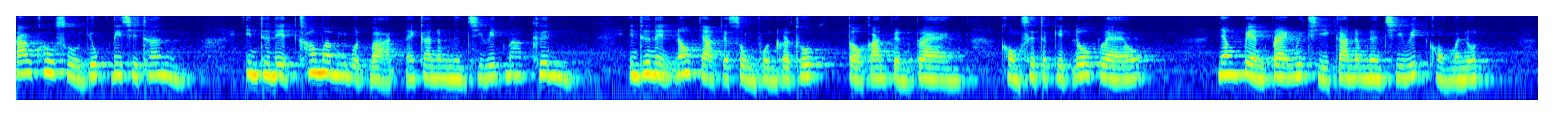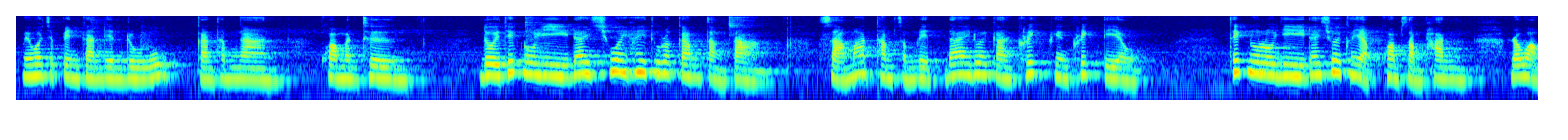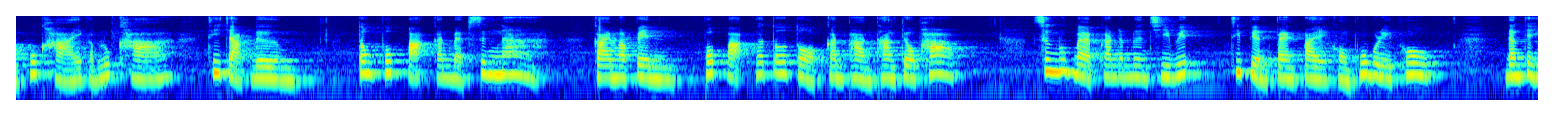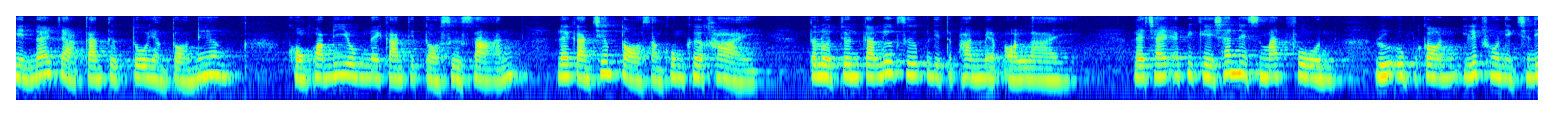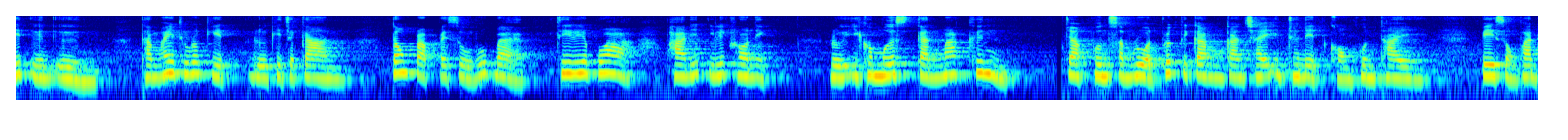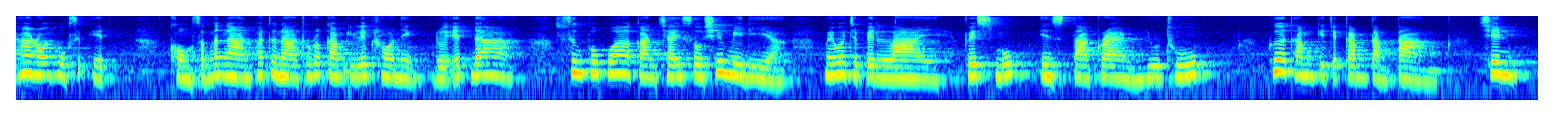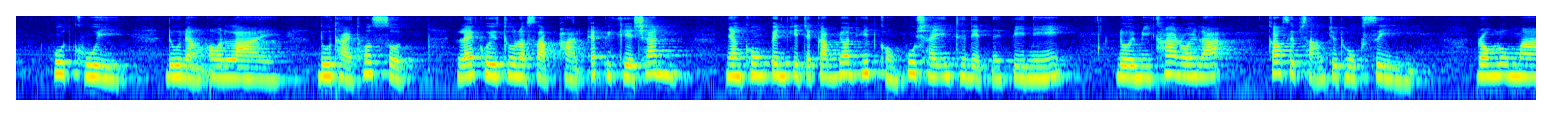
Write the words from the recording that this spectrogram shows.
ก้าวเข้าสู่ยุคดิจิทัล อินเทอร์เน็ตเข้ามามีบทบาทในการดำเนินชีวิตมากขึ้น อินเทอร์เน็ตนอกจากจะส่งผลกระทบต่อการเปลี่ยนแปลงของเศรษฐกิจโลกแล้ว ยังเปลี่ยนแปลงวิถีการดำเนินชีวิตของมนุษย์ ไม่ว่าจะเป็นการเรียนรู้ การทำงาน ความบันเทิง โดยเทคโนโลยีได้ช่วยให้ธุรกรรมต่างๆ สามารถทำสำเร็จได้ด้วยการคลิกเพียงคลิกเดียว เทคโนโลยีได้ช่วยขยับความสัมพันธ์ ระหว่างผู้ขายกับลูกค้าที่จากเดิม ต้องพบปะกันแบบซึ่งหน้า กลายมาเป็นพบปะเพื่อโต้ตอบกันผ่านทางจอภาพ ซึ่งรูปแบบการดำเนินชีวิตที่เปลี่ยนแปลงไปของผู้บริโภค ดังจะเห็นได้จากการเติบโตอย่างต่อเนื่อง ของความนิยมในการติดต่อสื่อสาร และการเชื่อมต่อสังคมเครือข่าย ตลอดจนการเลือกซื้อผลิตภัณฑ์แบบออนไลน์ และใช้แอปพลิเคชันในสมาร์ทโฟน หรืออุปกรณ์อิเล็กทรอนิกส์ชนิดอื่น ๆทำให้ธุรกิจหรือกิจการ ต้องปรับไปสู่รูปแบบที่เรียกว่าพาณิชย์อิเล็กทรอนิกส์หรืออีคอมเมิร์ซกันมากขึ้น จากผลสำรวจพฤติกรรมการใช้อินเทอร์เน็ตของคนไทย ปี 2561 ของสำนักงงานพัฒนาธุรกรรมอิเล็กทรอนิกส์หรือ ETDA ซึ่งพบว่าการใช้โซเชียลมีเดียไม่ว่าจะเป็น Line Facebook Instagram YouTube เพื่อทำกิจกรรมต่างๆ เช่น พูดคุย ดูหนังออนไลน์ ดูถ่ายทอดสด และคุยโทรศัพท์ผ่านแอปพลิเคชัน ยังคงเป็นกิจกรรมยอดฮิตของผู้ใช้อินเทอร์เน็ตในปีนี้ โดยมีค่าร้อยละ 93.64 รองลงมา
